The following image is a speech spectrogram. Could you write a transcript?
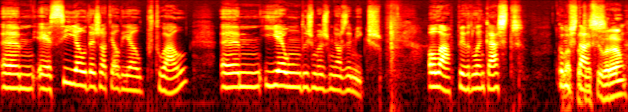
é CEO da JLL Portugal e é um dos meus melhores amigos. Olá, Pedro Lancastre, como Olá, estás? Patrícia Barão,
